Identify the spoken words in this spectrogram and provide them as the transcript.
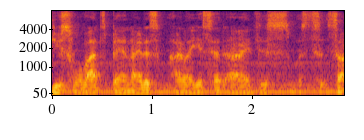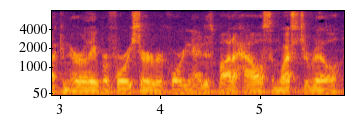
useful that's been. I just, I, like I said, I just was talking earlier before we started recording. I just bought a house in Westerville,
